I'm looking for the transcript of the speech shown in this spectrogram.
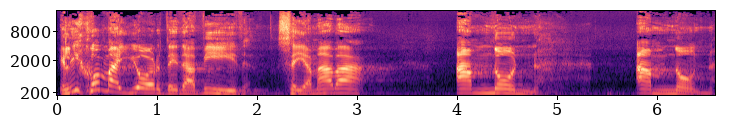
El hijo mayor de David se llamaba Amnón. Amnón.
